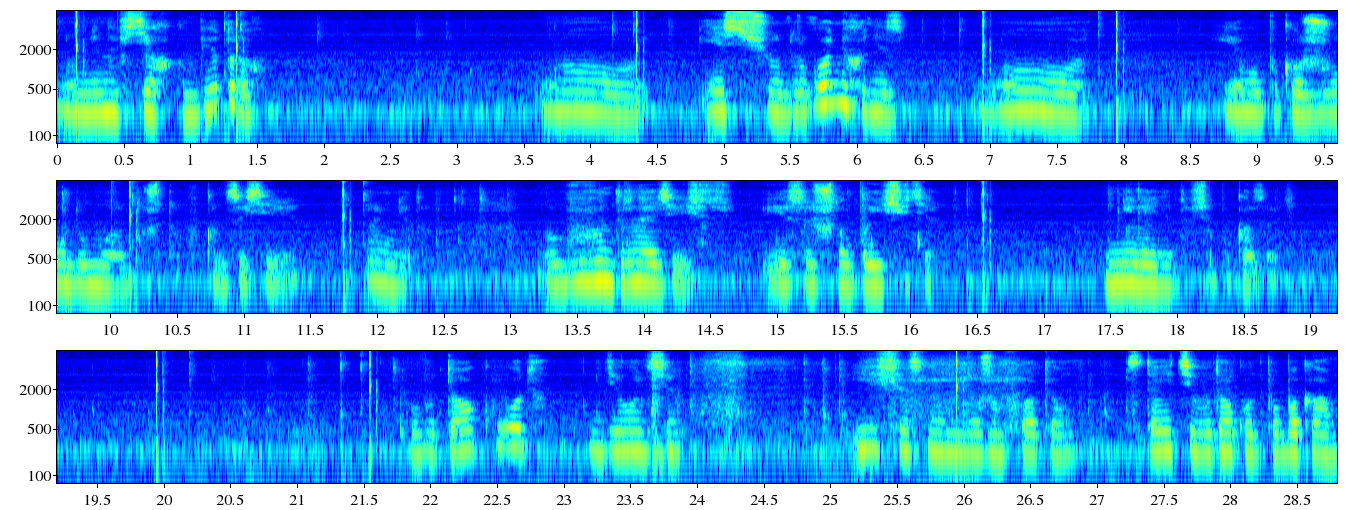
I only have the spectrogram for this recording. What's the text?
ну, не на всех компьютерах. Но есть еще другой механизм. Но я его покажу, думаю, то, что в конце серии. Ну, нет. В интернете, если что, поищите. Мне лень это все показывать. Вот так вот делайте. И сейчас нам нужен факел ставите вот так вот по бокам.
